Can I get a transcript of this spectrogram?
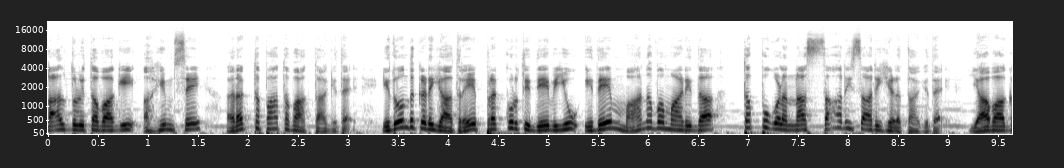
ಕಾಲ್ತುಳಿತವಾಗಿ ಅಹಿಂಸೆ ರಕ್ತಪಾತವಾಗ್ತಾಗಿದೆ. ಇದೊಂದು ಕಡೆಯಾದರೆ ಪ್ರಕೃತಿ ದೇವಿಯು ಇದೇ ಮಾನವ ಮಾಡಿದ ತಪ್ಪುಗಳನ್ನ ಸಾರಿ ಸಾರಿ ಹೇಳ್ತಾಗಿದೆ. ಯಾವಾಗ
